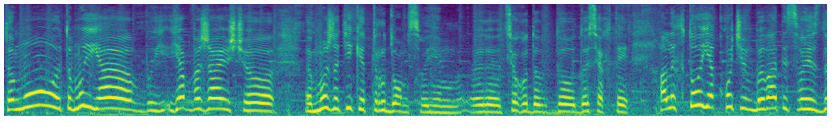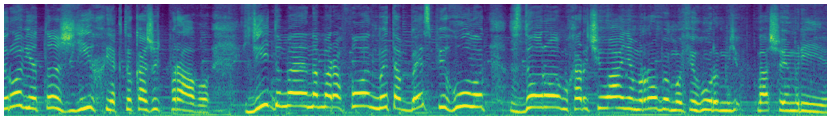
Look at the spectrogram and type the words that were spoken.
Тому, тому я, я вважаю, що можна тільки трудом своїм е, цього до, до, досягти. Але хто як хоче вбивати своє здоров'я, то ж їх, як то кажуть, право. Йдіть до мене на марафон, ми там без пігулок, здоровим харчуванням робимо фігуру вашої мрії.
